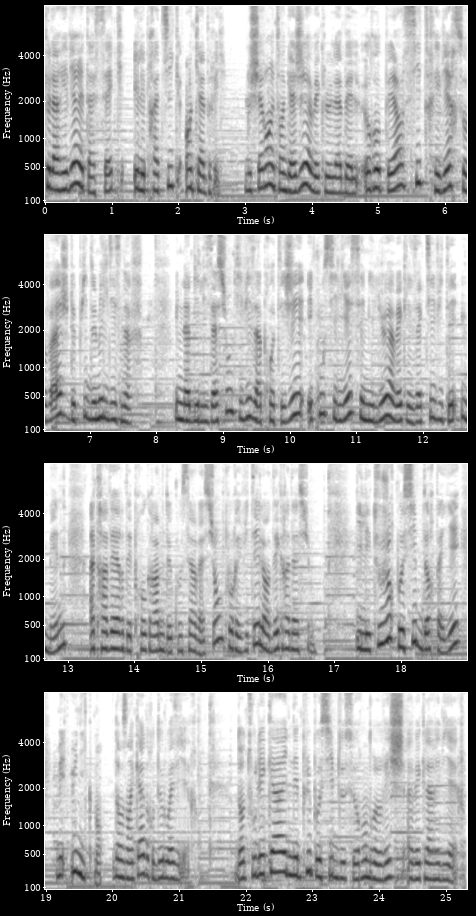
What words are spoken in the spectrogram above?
que la rivière est à sec et les pratiques encadrées. Le Chéran est engagé avec le label européen Site Rivière Sauvage depuis 2019 une labellisation qui vise à protéger et concilier ces milieux avec les activités humaines à travers des programmes de conservation pour éviter leur dégradation. Il est toujours possible d'orpailler, mais uniquement dans un cadre de loisirs. Dans tous les cas, il n'est plus possible de se rendre riche avec la rivière.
